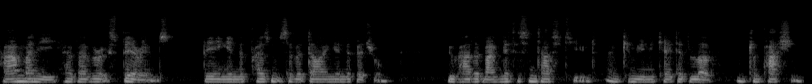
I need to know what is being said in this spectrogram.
how many have ever experienced being in the presence of a dying individual who had a magnificent attitude and communicated love and compassion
